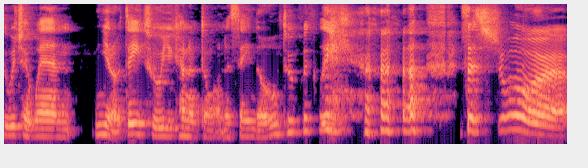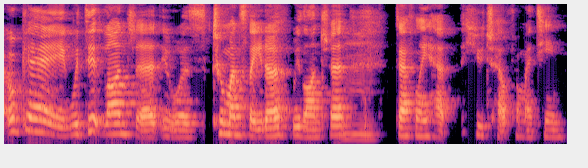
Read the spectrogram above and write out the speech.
To which I went, you know, day two, you kind of don't want to say no too quickly. I said, sure, okay. We did launch it. It was two months later, we launched it. Mm. Definitely had huge help from my team.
